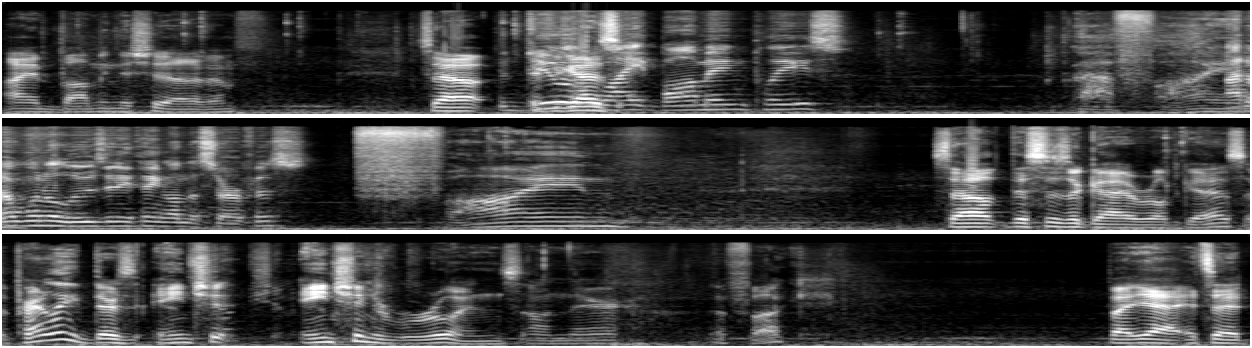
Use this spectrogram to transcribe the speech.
I am bombing the shit out of him. So, Do a guys, light bombing, please. ah, fine. I don't want to lose anything on the surface. Fine. So this is a guy world, guys. Apparently, there's ancient ancient ruins on there. The fuck. But yeah, it's a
